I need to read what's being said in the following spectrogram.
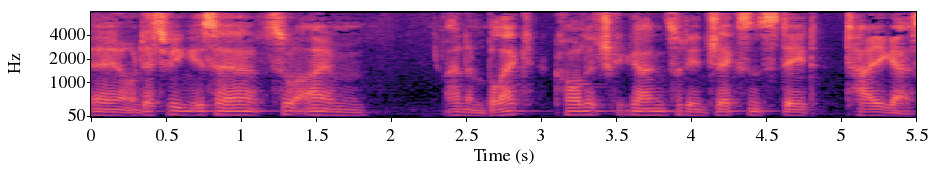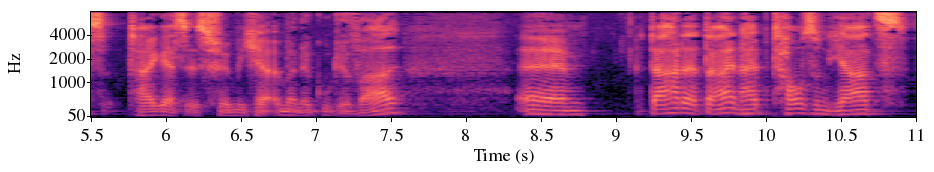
Äh, und deswegen ist er zu einem einem Black College gegangen, zu den Jackson State Tigers. Tigers ist für mich ja immer eine gute Wahl. Ähm, da hat er dreieinhalbtausend Yards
